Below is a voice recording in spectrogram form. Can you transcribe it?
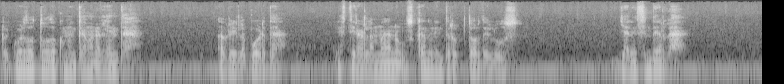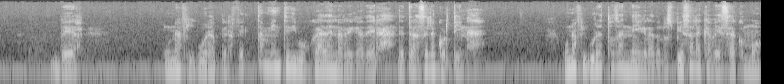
Recuerdo todo como en cámara lenta. Abrir la puerta, estirar la mano buscando el interruptor de luz y al encenderla, ver una figura perfectamente dibujada en la regadera detrás de la cortina. Una figura toda negra de los pies a la cabeza como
